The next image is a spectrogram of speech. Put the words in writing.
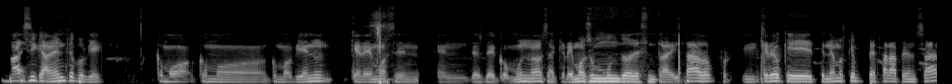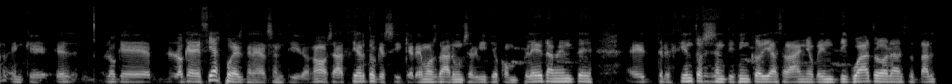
básicamente porque como, como, como bien queremos en, desde común, ¿no? O sea, queremos un mundo descentralizado y creo que tenemos que empezar a pensar en que lo que lo que decías puede tener sentido, ¿no? O sea, es cierto que si queremos dar un servicio completamente 365 eh, días al año, 24 horas total,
